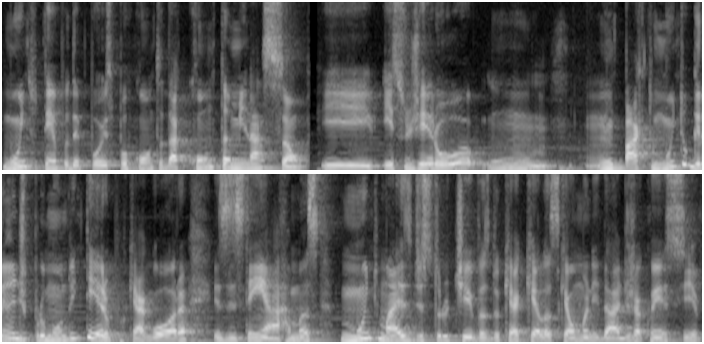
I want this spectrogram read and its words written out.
muito tempo depois por conta da contaminação. E isso gerou um, um impacto muito grande para o mundo inteiro, porque agora existem armas muito mais destrutivas do que aquelas que a humanidade já conhecia.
